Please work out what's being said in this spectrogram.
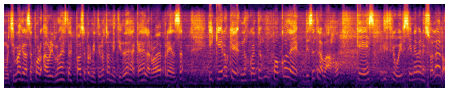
Muchísimas gracias por abrirnos este espacio y permitirnos transmitir desde acá, desde la rueda de prensa. Y quiero que nos cuentes un poco de, ese trabajo que es distribuir cine venezolano.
